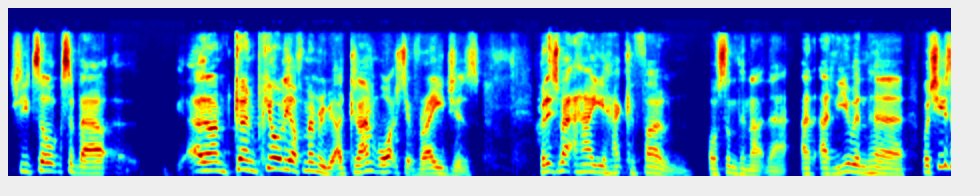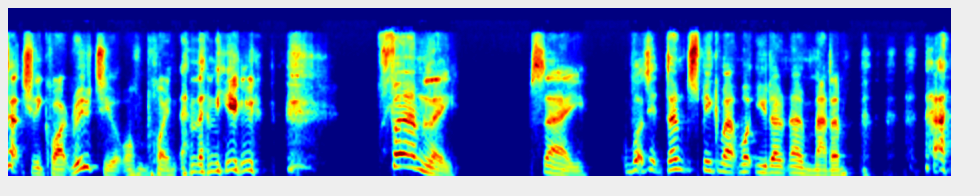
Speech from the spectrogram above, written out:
she talks about, and I'm going purely off memory because I haven't watched it for ages, but it's about how you hack a phone or something like that. And, and you and her, well, she's actually quite rude to you at one point, and then you firmly say, What's it? Don't speak about what you don't know, madam.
